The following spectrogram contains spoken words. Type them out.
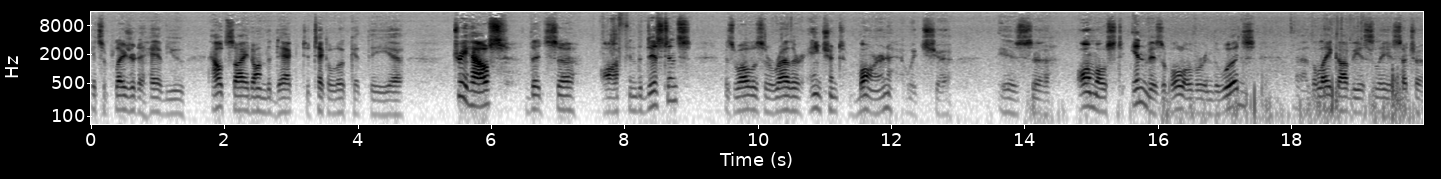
it's a pleasure to have you outside on the deck to take a look at the uh, treehouse that's uh, off in the distance, as well as a rather ancient barn, which uh, is uh, almost invisible over in the woods. Uh, the lake obviously is such a,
